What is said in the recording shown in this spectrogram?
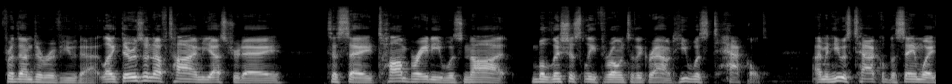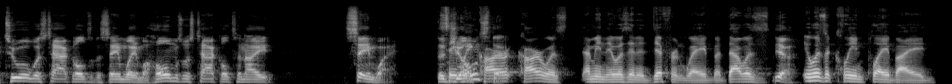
for them to review that. Like, there was enough time yesterday to say Tom Brady was not maliciously thrown to the ground. He was tackled. I mean, he was tackled the same way Tua was tackled, the same way Mahomes was tackled tonight, same way. The same Jones way Carr, Carr was. I mean, it was in a different way, but that was yeah. It was a clean play by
